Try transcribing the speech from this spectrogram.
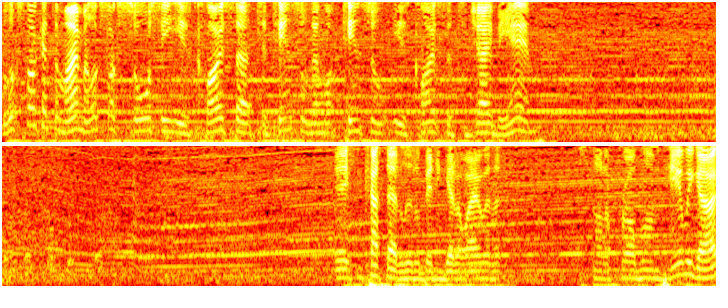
It looks like at the moment, looks like Saucy is closer to Tinsel than what Tinsel is closer to JBM. Yeah, you can cut that a little bit and get away with it. It's not a problem. Here we go.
